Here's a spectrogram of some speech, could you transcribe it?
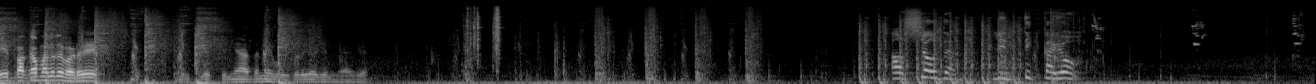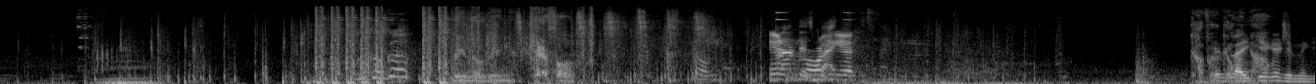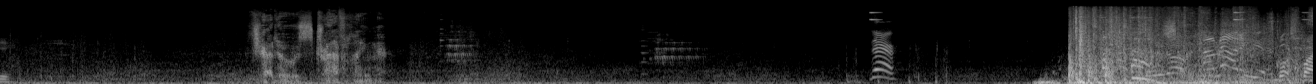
ए बका मत रे बड़े ये खेलने आता नहीं बहुत बढ़िया खेलने आ गया I'll show them. Lintik kayo. Go, go, go. Reloading. Careful. Cover going like है क्या out. Shadows traveling.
